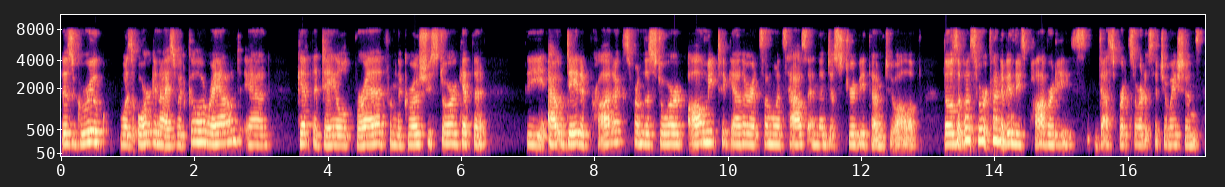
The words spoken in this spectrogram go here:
this group was organized, would go around and get the day old bread from the grocery store, get the the outdated products from the store, all meet together at someone's house and then distribute them to all of those of us who are kind of in these poverty, desperate sort of situations.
